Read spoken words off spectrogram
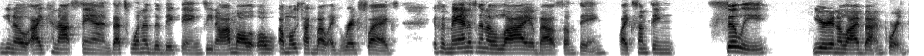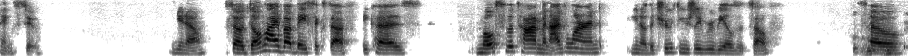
you know, I cannot stand. That's one of the big things. You know, I'm all oh, I'm always talking about like red flags. If a man is gonna lie about something, like something silly, you're gonna lie about important things too. You know, so don't lie about basic stuff because most of the time, and I've learned, you know, the truth usually reveals itself. So, who's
